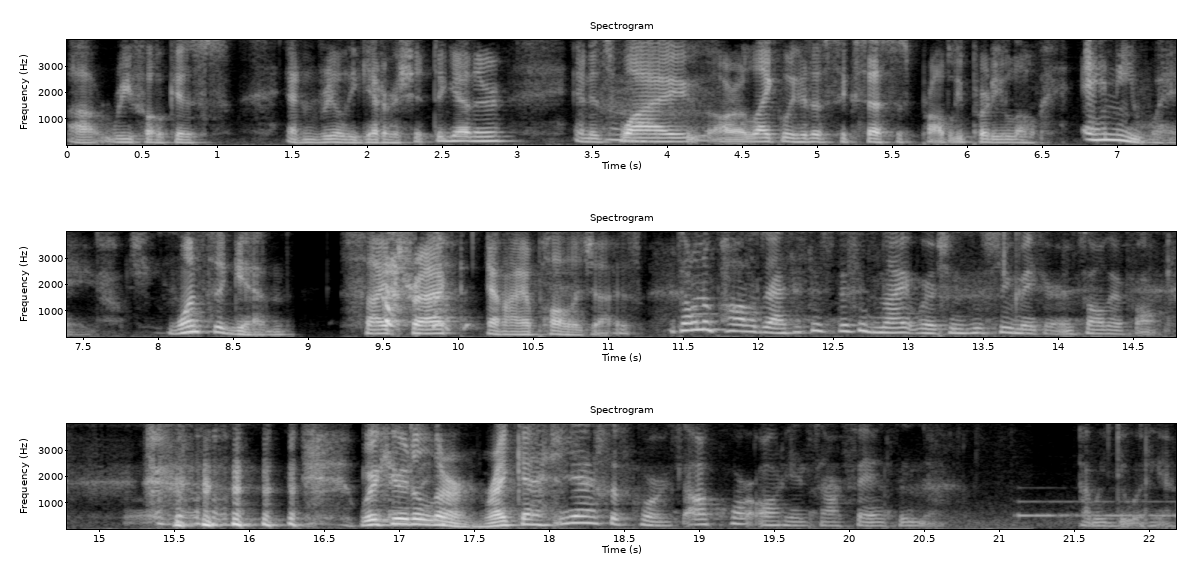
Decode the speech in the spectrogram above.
uh, refocus and really get our shit together. And it's why our likelihood of success is probably pretty low. Anyway, once again, sidetracked, and I apologize. Don't apologize. This is this is Nightwish and this is Shoemaker. It's all their fault. We're here to learn, right, guys? Yes, of course. Our core audience, our fans, they know how we do it here.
